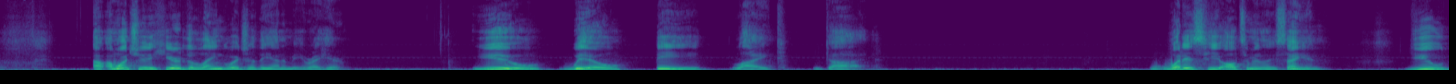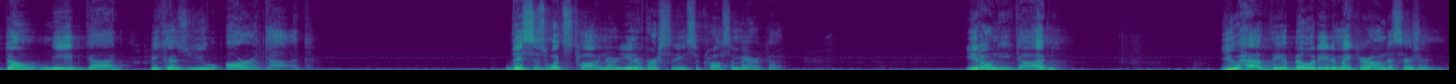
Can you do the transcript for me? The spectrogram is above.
I want you to hear the language of the enemy right here. You will be like God. What is he ultimately saying? You don't need God because you are a God. This is what's taught in our universities across America. You don't need God. You have the ability to make your own decision.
